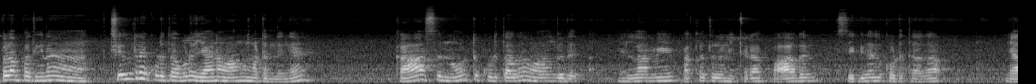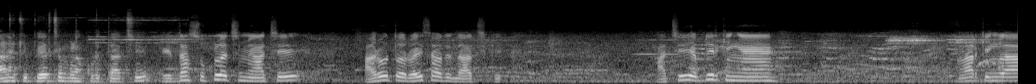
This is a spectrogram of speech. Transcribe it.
இப்போலாம் பார்த்தீங்கன்னா சில்லறை கொடுத்தா கூட யானை வாங்க மாட்டேங்குதுங்க காசு நோட்டு கொடுத்தா தான் வாங்குது. எல்லாமே பக்கத்தில் நிற்கிற பாகன் சிக்னல் கொடுத்தா தான். யானைக்கு பேர்ச்சம்பழம் கொடுத்தாச்சு. இதுதான் சுப்புலட்சுமி ஆச்சு. அறுபத்தோரு வயசு ஆகுது இந்த ஆட்சிக்கு ஆச்சி எப்படி இருக்கீங்க? நல்லா இருக்கீங்களா?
